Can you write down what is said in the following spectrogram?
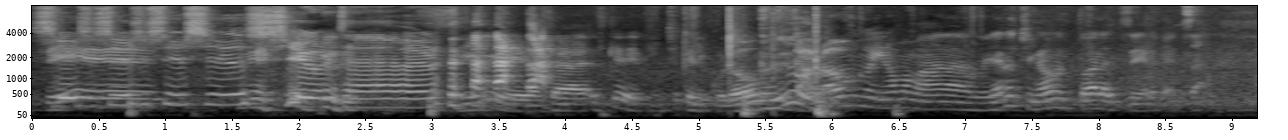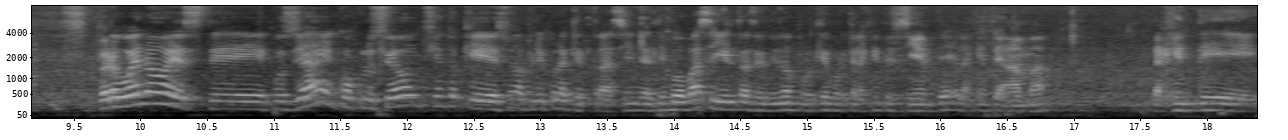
Sí. Shu, shu, shu, shu, shu, Sugartown. Sí, o sea, es que pinche peliculón, güey, cabrón, güey, no mamadas, güey, ya nos chingamos toda la cerveza. Pero bueno, este, pues ya en conclusión, siento que es una película que trasciende el tiempo, va a seguir trascendiendo, ¿por qué? Porque la gente siente, la gente ama, la gente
